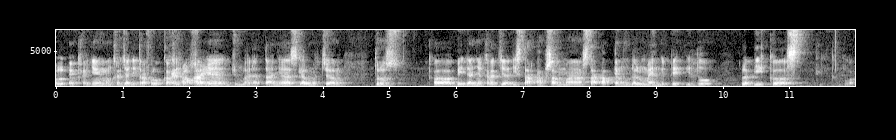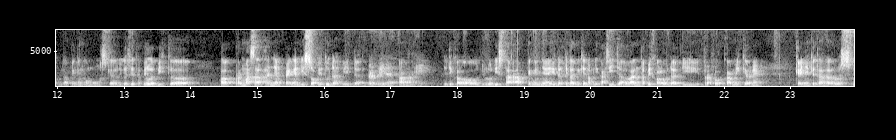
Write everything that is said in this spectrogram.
eh, kayaknya emang kerja di Traveloka sih, soalnya ya. jumlah datanya segala macam. Terus uh, bedanya kerja di startup sama startup yang udah lumayan gede itu lebih ke nggak pengen ngomong scale juga sih, tapi lebih ke uh, permasalahan yang pengen di solve itu udah beda. Berbeda. Nah, okay. Jadi kalau dulu di startup pengennya ya udah kita bikin aplikasi jalan, tapi kalau udah di Traveloka mikirnya kayaknya kita harus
